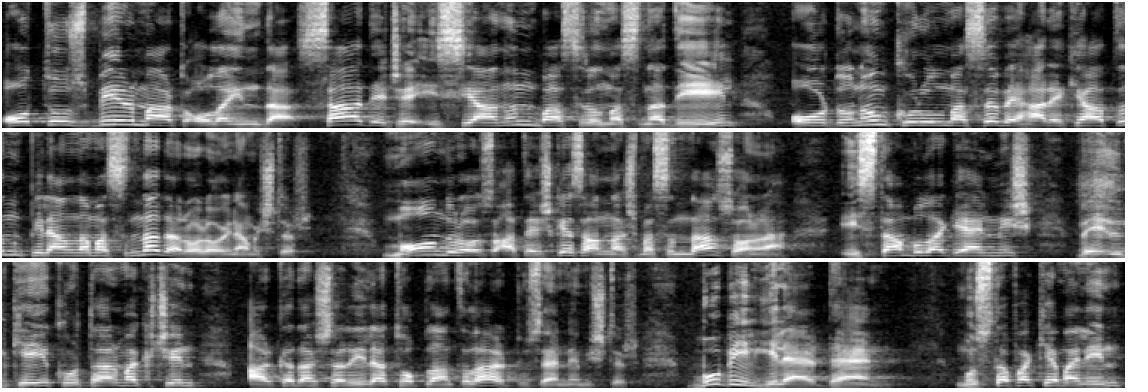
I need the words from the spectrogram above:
31 Mart olayında sadece isyanın bastırılmasına değil, ordunun kurulması ve harekatın planlamasında da rol oynamıştır. Mondros Ateşkes Anlaşması'ndan sonra İstanbul'a gelmiş ve ülkeyi kurtarmak için arkadaşlarıyla toplantılar düzenlemiştir. Bu bilgilerden Mustafa Kemal'in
